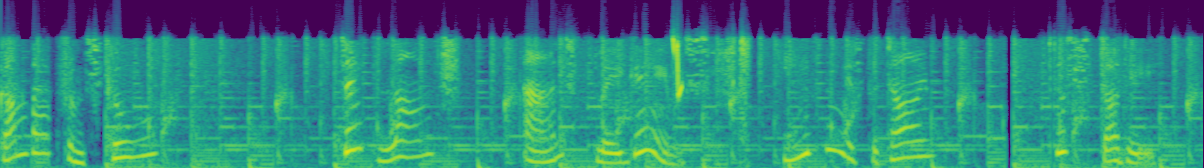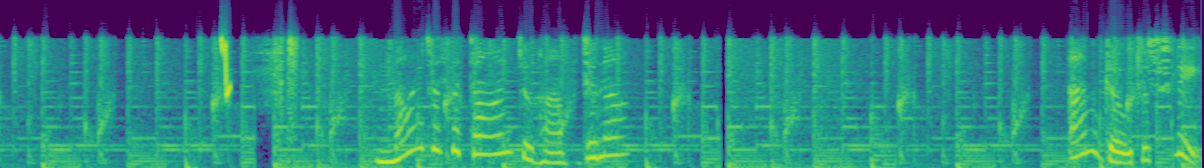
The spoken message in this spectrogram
come back from school, take lunch and play games. Evening is the time to study. Night is the time to have dinner and go to sleep.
